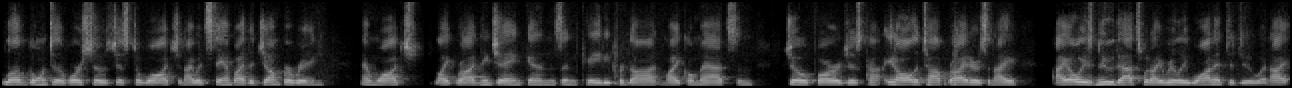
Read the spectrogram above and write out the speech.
love going to the horse shows just to watch. And I would stand by the jumper ring and watch like Rodney Jenkins and Katie Prudent, Michael Matz and Joe Fargis, you know, all the top riders. And I, I always knew that's what I really wanted to do. And I,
